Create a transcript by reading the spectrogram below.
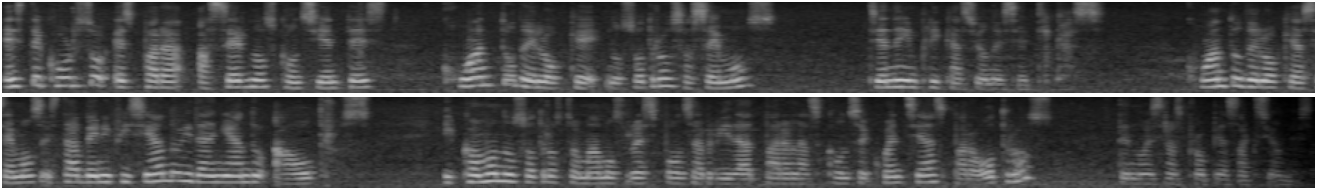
este curso es para hacernos conscientes cuánto de lo que nosotros hacemos tiene implicaciones éticas. Cuánto de lo que hacemos está beneficiando y dañando a otros. Y cómo nosotros tomamos responsabilidad para las consecuencias para otros de nuestras propias acciones.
